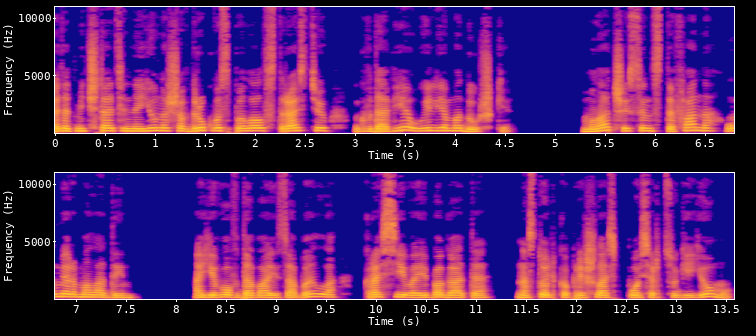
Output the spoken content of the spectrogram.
Этот мечтательный юноша вдруг воспылал страстью к вдове Уильяма Душки. Младший сын Стефана умер молодым, а его вдова Изабелла, красивая и богатая, настолько пришлась по сердцу Гийому,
